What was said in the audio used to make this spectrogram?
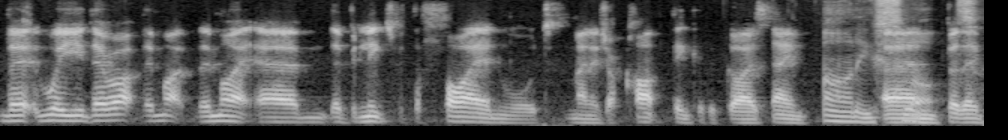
they, well, you, there are they might they might um, they've been linked with the Feyenoord manager. I can't think of the guy's name, Arne Slot. um, but they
